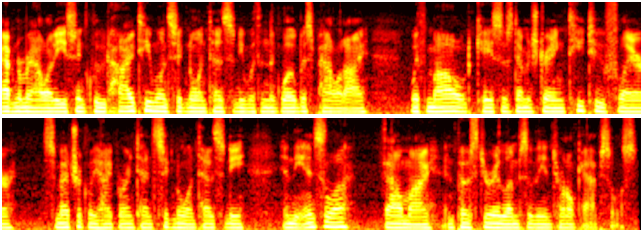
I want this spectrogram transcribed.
abnormalities include high T1 signal intensity within the globus pallidi, with mild cases demonstrating T2 FLAIR, symmetrically hyperintense signal intensity in the insula, thalami, and posterior limbs of the internal capsules.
